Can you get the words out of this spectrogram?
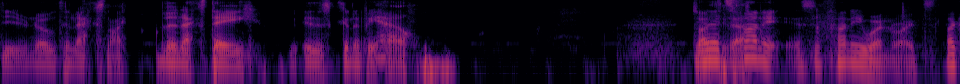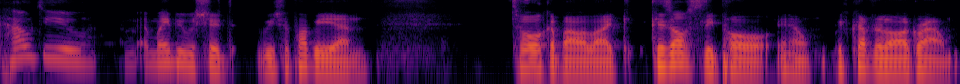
You know, the next night, the next day is going to be hell. So yeah, it's funny. It's a funny one, right? Like, how do you? Maybe we should we should probably um talk about like because obviously Paul, you know, we've covered a lot of ground,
